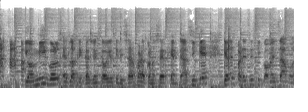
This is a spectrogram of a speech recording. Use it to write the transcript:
y Omegle es la aplicación que voy a utilizar para conocer gente. Así que, ¿qué les parece si comenzamos?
